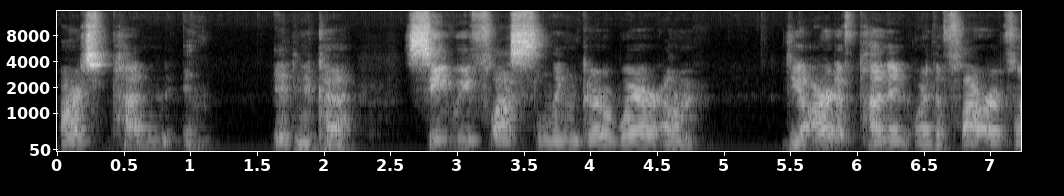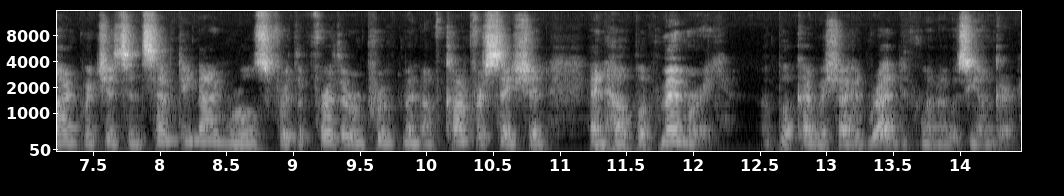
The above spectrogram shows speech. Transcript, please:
Ars Pun Indica, Sive Flos Linguarum, The Art of Punning or the Flower of Languages and 79 Rules for the Further Improvement of Conversation and Help of Memory, a book I wish I had read when I was younger.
